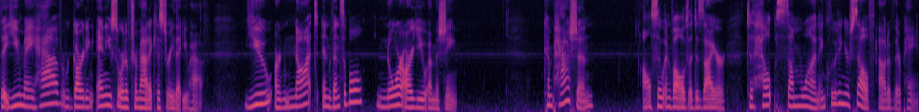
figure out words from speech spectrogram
that you may have regarding any sort of traumatic history that you have. You are not invincible, nor are you a machine. Compassion also involves a desire to help someone, including yourself, out of their pain.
